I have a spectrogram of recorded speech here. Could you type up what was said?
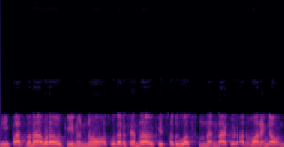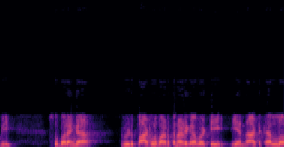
మీ పద్మనాభరావుకి నన్ను సుదర్శన్ రావుకి చదువు వస్తుందని నాకు అనుమానంగా ఉంది. శుభ్రంగా వీడు పాటలు పాడుతున్నాడు కాబట్టి ఏ నాటకాల్లో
